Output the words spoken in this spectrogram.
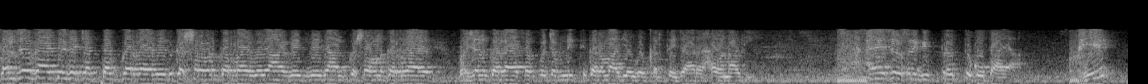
तब से गायत्री का जब तप कर रहा है, वेद का श्रवण कर रहा है वेदांत वेद, वेदांत का श्रवण कर रहा है, भजन कर रहा है, सब कुछ अब नित्य कर्म आदि करते जा रहा है आदि ऐसे उसने विप्रत्व को पाया। फिर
